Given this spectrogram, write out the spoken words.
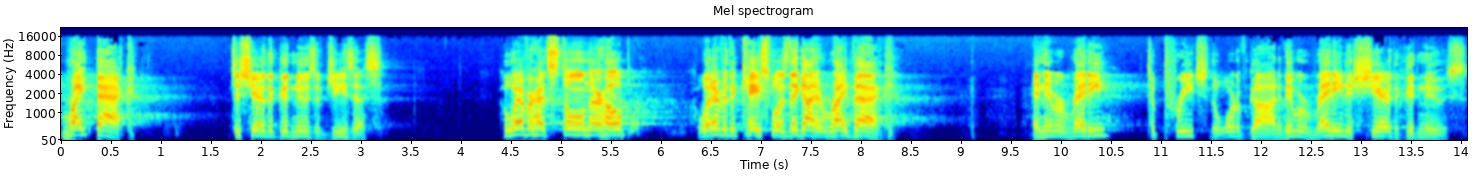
right back to share the good news of Jesus. Whoever had stolen their hope, whatever the case was, they got it right back. And they were ready to preach the Word of God, they were ready to share the good news.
